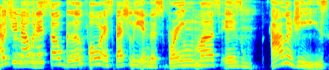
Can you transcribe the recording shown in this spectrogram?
but you know what it's so good for, especially in the spring months, is allergies.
